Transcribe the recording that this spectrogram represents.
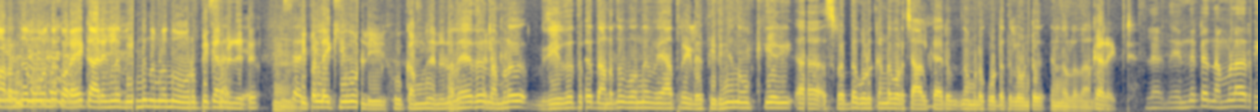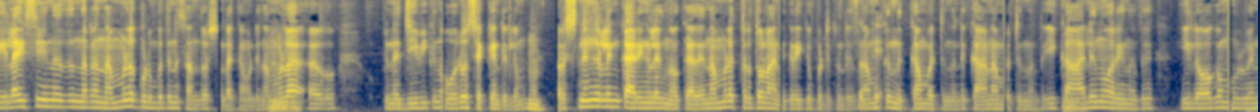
മറന്നു പോകുന്ന കുറെ കാര്യങ്ങൾ വീണ്ടും നമ്മളൊന്ന് ഓർപ്പിക്കാൻ വേണ്ടിയിട്ട്. ഇപ്പോൾ like you only who come അതായത് നമ്മൾ ജീവിതത്തിൽ നടന്നു പോകുന്ന യാത്രയിൽ തിരിഞ്ഞു നോക്കി ശ്രദ്ധ കൊടുക്കേണ്ട കുറച്ച് ആൾക്കാരും നമ്മുടെ കൂട്ടത്തിലുണ്ട് എന്നുള്ളതാണ്. കറക്റ്റ് എന്നിട്ട് നമ്മൾ റിയലൈസ് ചെയ്യുന്നത് എന്ന് പറഞ്ഞാൽ നമ്മളെ കുടുംബത്തിന് സന്തോഷം ഉണ്ടാക്കാൻ വേണ്ടി. നമ്മളെ പിന്നെ ജീവിക്കുന്ന ഓരോ സെക്കൻഡിലും പ്രശ്നങ്ങളിലും കാര്യങ്ങളിലും നോക്കാതെ നമ്മൾ എത്രത്തോളം അനുഗ്രഹിക്കപ്പെട്ടിട്ടുണ്ട് നമുക്ക് നിൽക്കാൻ പറ്റുന്നുണ്ട് കാണാൻ പറ്റുന്നുണ്ട്. ഈ കാൽ എന്ന് പറയുന്നത് ഈ ലോകം മുഴുവൻ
